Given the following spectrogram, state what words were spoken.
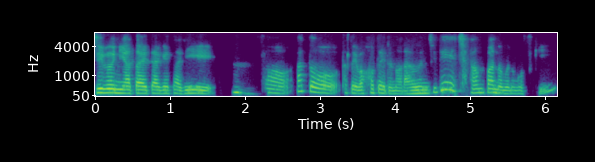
自分に与えてあげたり、うんそう。あと、例えばホテルのラウンジでシャンパン飲むのも好き。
